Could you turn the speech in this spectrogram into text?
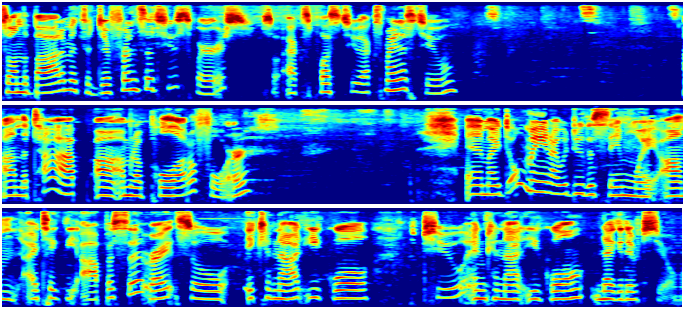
So on the bottom, it's a difference of two squares. So x plus 2, x minus 2. On the top, uh, I'm going to pull out a 4. And my domain, I would do the same way. Um, I take the opposite, right? So it cannot equal 2 and cannot equal negative 2.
